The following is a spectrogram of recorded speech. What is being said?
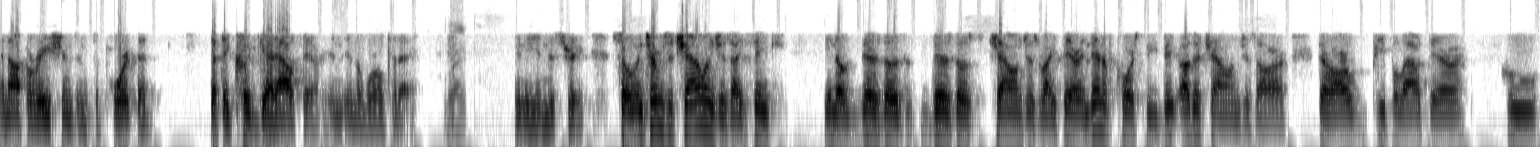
and operations and support that that they could get out there in, in the world today Right. in the industry. So in terms of challenges, I think you know there's those there's those challenges right there, and then of course the big other challenges are there are people out there who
